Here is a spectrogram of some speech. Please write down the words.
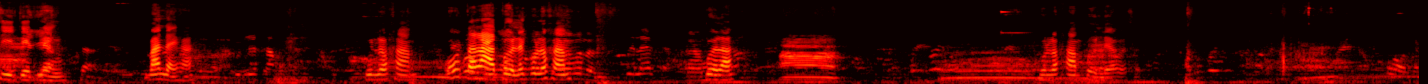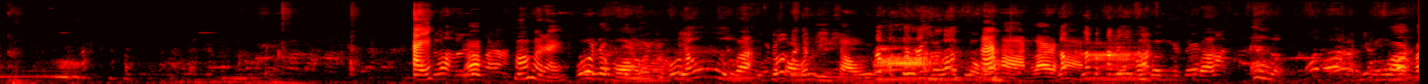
สี่เจ็ดหนึ่งบ้านไหนคะคุณเลือกคำกุลคำโอ้ตลาดเปิดแล้วกุลคเวลาจ้ะำเปิดละกุลคำเปิดแล้ว ไหนห้องเท่าไหร่โอ้เจ้าของมันนี่เดี๋ยวบ่เจ้าของมันยิงเสารับประกันได้อีกครับส่งอาหารล่าอารับหารรับประกันได้อีกครับเบิ่งอยู่เด้อบ่มึงว่าใคร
